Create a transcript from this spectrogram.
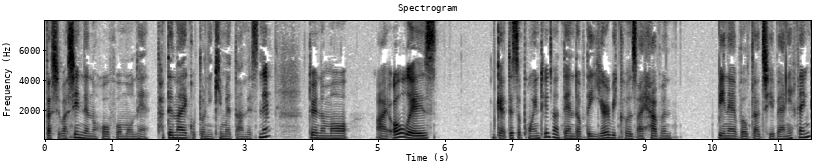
私は新年の抱負をもうね、立てないことに決めたんですね。というのも、I always get disappointed at the end of the year because I haven't been able to achieve anything.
